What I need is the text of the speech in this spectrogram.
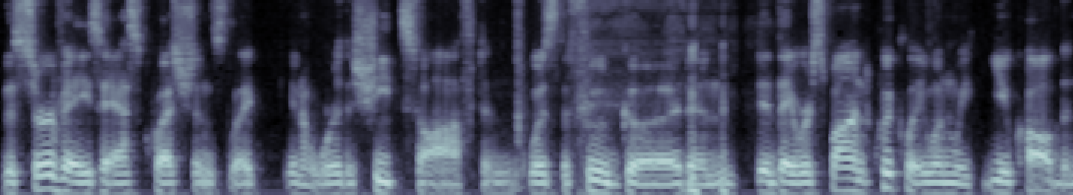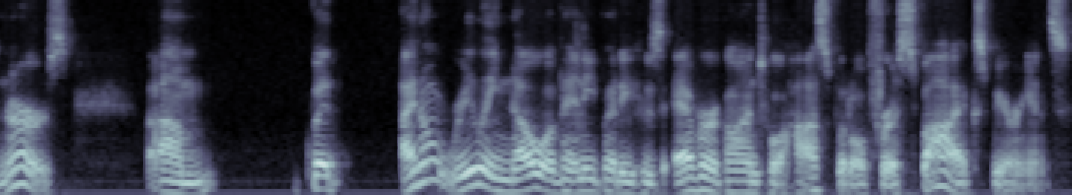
the surveys ask questions like, you know, were the sheets soft, and was the food good, and did they respond quickly when we you called the nurse? Um, but I don't really know of anybody who's ever gone to a hospital for a spa experience.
